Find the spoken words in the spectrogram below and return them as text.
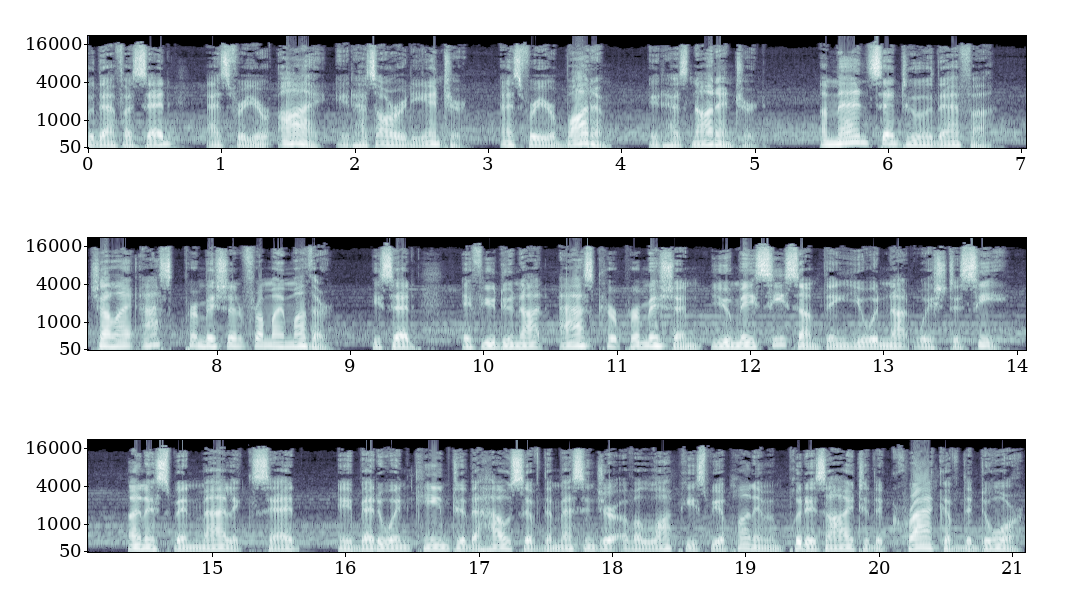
Hudhafa said, As for your eye, it has already entered. As for your bottom, it has not entered. A man said to Hudhafa, Shall I ask permission from my mother? He said, If you do not ask her permission, you may see something you would not wish to see. Anas bin Malik said, a Bedouin came to the house of the Messenger of Allah, peace be upon him, and put his eye to the crack of the door.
